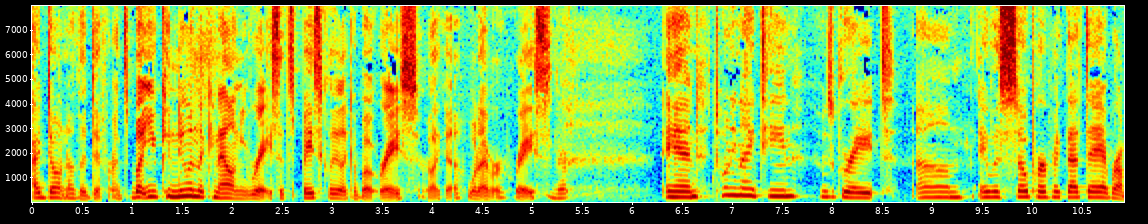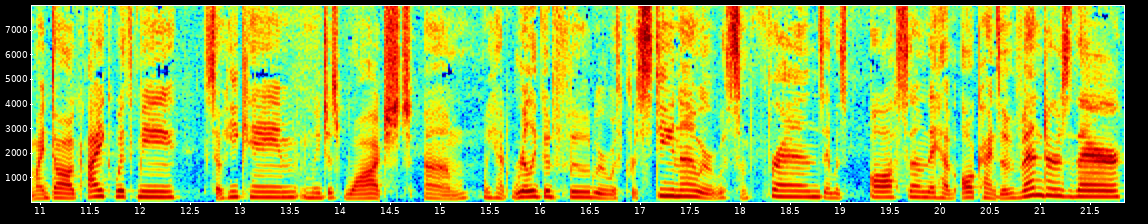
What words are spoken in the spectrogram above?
I don't know the difference, but you canoe in the canal and you race. It's basically like a boat race or like a whatever race. Yep. And 2019 it was great. Um, it was so perfect that day. I brought my dog Ike with me, so he came and we just watched. Um, we had really good food. We were with Christina. We were with some friends. It was awesome. They have all kinds of vendors there.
